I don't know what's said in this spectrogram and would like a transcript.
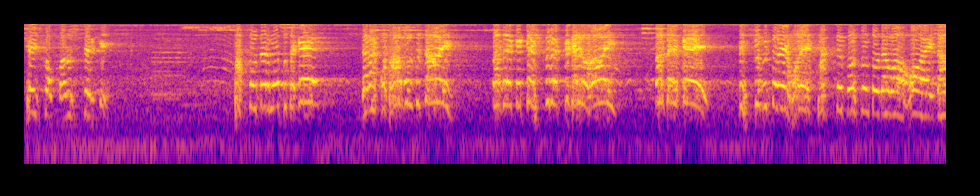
সেই সব মানুষদেরকে। ছাত্রদের মধ্য থেকে যারা কথা বলতে চায়, তাদেরকে কেষ্টে পেটানো হয়। তাদেরকে বিশ্ববিদ্যালয়ের হলে থাকতে পর্যন্ত দেওয়া হয় না।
